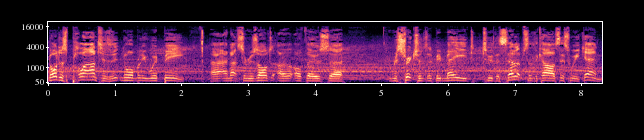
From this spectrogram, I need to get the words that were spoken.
not as planted as it normally would be. Uh, and that's a result of, of those uh, restrictions have been made to the setups of the cars this weekend.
